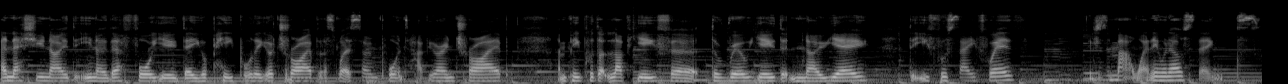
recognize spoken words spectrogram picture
Unless you know that you know they're for you they're your people they're your tribe. That's why it's so important to have your own tribe and people that love you for the real you that know you that you feel safe with. It doesn't matter what anyone else thinks.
